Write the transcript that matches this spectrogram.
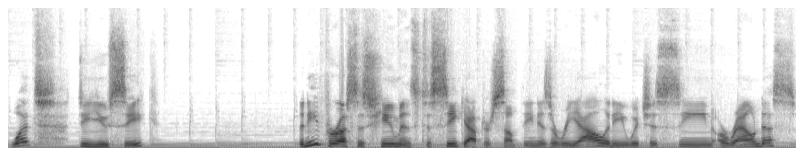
What do you seek? The need for us as humans to seek after something is a reality which is seen around us,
